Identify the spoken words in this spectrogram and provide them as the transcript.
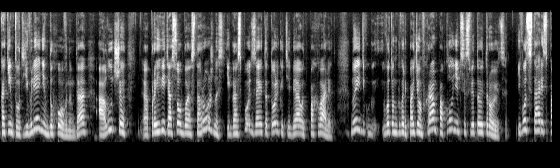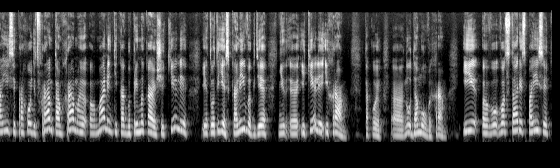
каким-то вот явлением духовным, да, а лучше э, проявить особую осторожность, и Господь за это только тебя вот похвалит. Ну и вот он говорит, пойдем в храм, поклонимся Святой Троице. И вот старец Паисий проходит в храм, там храм э, маленький, как бы примыкающий к келье, и это вот есть калива, где э, и келья, и храм, такой, ну, домовый храм. И вот старец Паисий,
